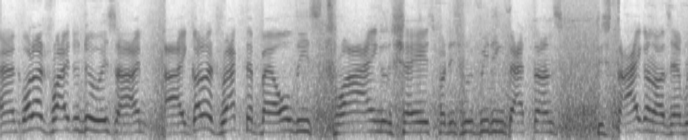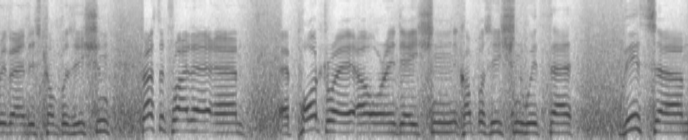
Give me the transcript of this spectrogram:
And what I try to do is I, I got attracted by all these triangle shapes, by these repeating patterns, these diagonals everywhere in this composition. First I tried a, um, a portrait orientation composition with uh, this um,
